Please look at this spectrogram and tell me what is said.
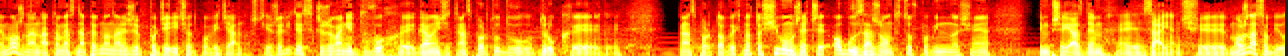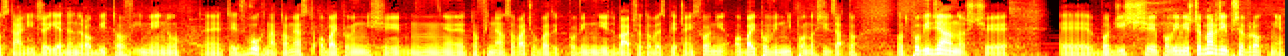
y, można, natomiast na pewno należy podzielić odpowiedzialność. Jeżeli to jest skrzyżowanie dwóch gałęzi transportu, dwóch dróg transportowych, no to siłą rzeczy obu zarządców powinno się tym przejazdem e, zająć. E, można sobie ustalić, że jeden robi to w imieniu e, tych dwóch, natomiast obaj powinni się mm, to finansować, obaj powinni dbać o to bezpieczeństwo, obaj powinni ponosić za to odpowiedzialność. Bo dziś powiem jeszcze bardziej przewrotnie.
